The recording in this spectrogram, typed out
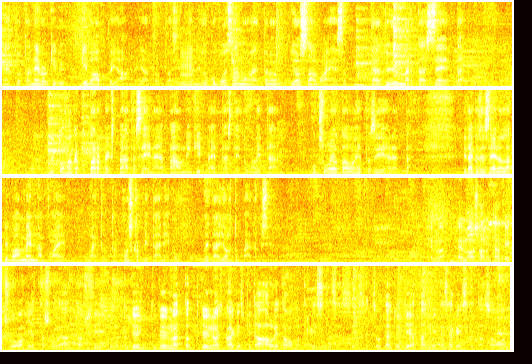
että tota, never give, give up ja, ja tota, sitten mm. joku voi sanoa, että no, jossain vaiheessa täytyy ymmärtää se, että nyt on hakattu tarpeeksi päätä seinään ja pää on niin kipeä, että tästä ei tule mitään. Onko sulla jotain ohjetta siihen, että pitääkö se seinän läpi vaan mennä vai, vai tota, koska pitää niinku vetää johtopäätöksiä? En mä, en mä osaa mitään fiksua ohjetta sulle antaa siihen, mutta kyllä, kyllä, mä, tot, kyllä noissa kaikissa pitää hallita omat riskinsä. Siis, että sun täytyy tietää, mikä se riskitaso on.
